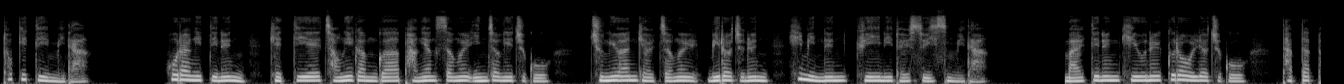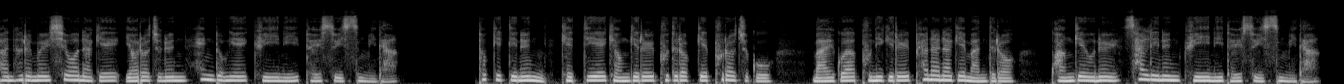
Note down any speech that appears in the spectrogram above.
토끼띠입니다. 호랑이띠는 개띠의 정의감과 방향성을 인정해주고 중요한 결정을 밀어주는 힘 있는 귀인이 될 수 있습니다. 말띠는 기운을 끌어올려주고 답답한 흐름을 시원하게 열어주는 행동의 귀인이 될 수 있습니다. 토끼띠는 개띠의 경계를 부드럽게 풀어주고 말과 분위기를 편안하게 만들어 관계운을 살리는 귀인이 될 수 있습니다.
